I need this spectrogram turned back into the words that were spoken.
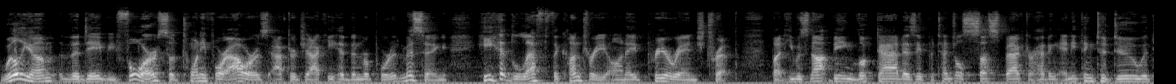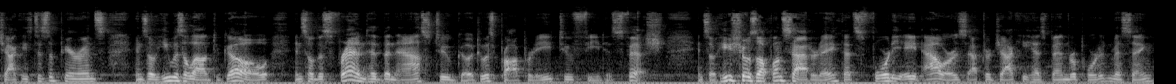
William, the day before, so 24 hours after Jackie had been reported missing, he had left the country on a prearranged trip but he was not being looked at as a potential suspect or having anything to do with Jackie's disappearance, and so he was allowed to go. And so this friend had been asked to go to his property to feed his fish. And so he shows up on Saturday, that's 48 hours after Jackie has been reported missing.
